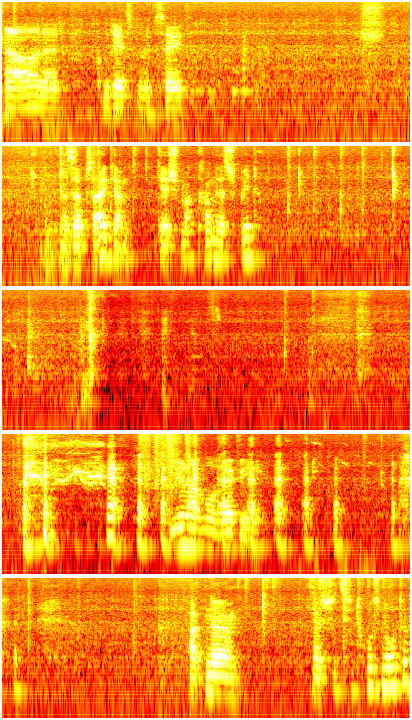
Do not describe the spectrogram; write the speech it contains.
Ja, da kommt jetzt mit Zeit. Deshalb sage ich ja, der Geschmack kam erst später. Ira Moretti. Hat eine leichte Zitrusnote.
